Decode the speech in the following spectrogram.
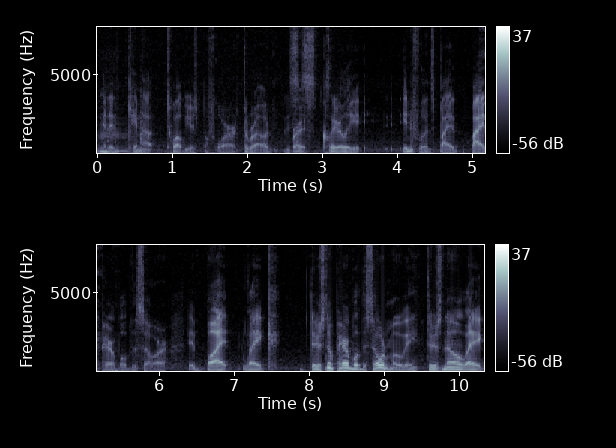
and it hmm. came out 12 years before The Road. This Right. is clearly influenced by by Parable of the Sower, but like there's no Parable of the Sower movie. There's no like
